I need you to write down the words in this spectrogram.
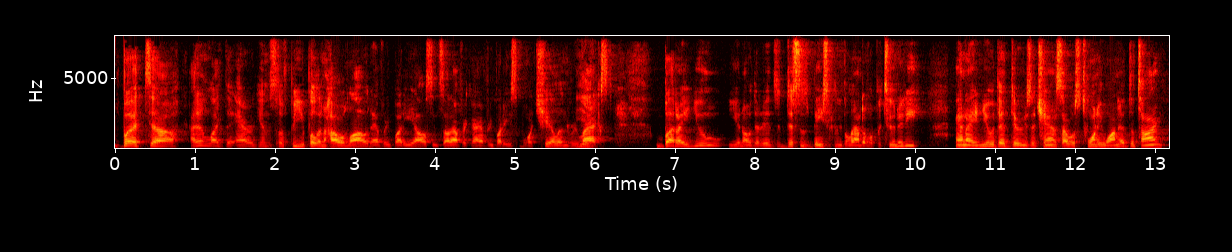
but uh, I didn't like the arrogance of people and how loud everybody else in South Africa. Everybody is more chill and relaxed. But I knew, you know, that it's, this is basically the land of opportunity, and I knew that there is a chance. I was 21 at the time,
